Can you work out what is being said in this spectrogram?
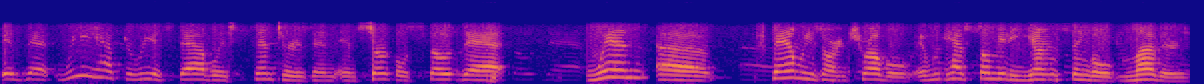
is that we have to reestablish centers and, and circles so that when uh, families are in trouble and we have so many young single mothers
